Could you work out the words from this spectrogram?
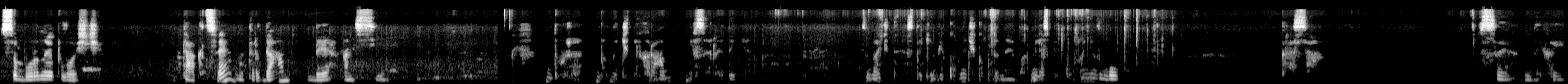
Соборної площі. Так, це Нотр-Дам де Ансі. Дуже величний храм і всередині. Це, Бачите, з таким віконечком до неба для спілкування з Богом. Краса. Все дихає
